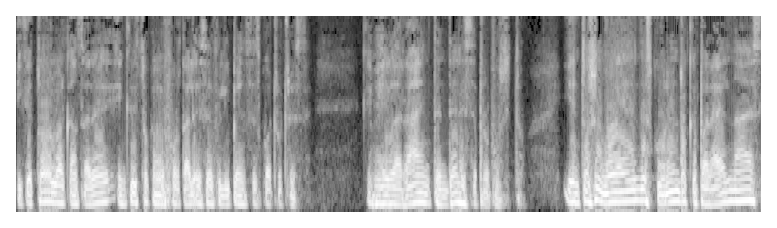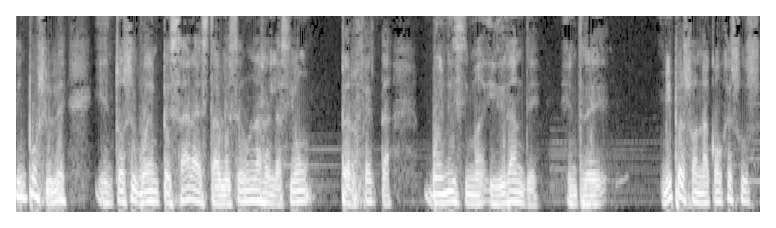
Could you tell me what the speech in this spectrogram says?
y que todo lo alcanzaré en Cristo que me fortalece, Filipenses 4:13, que me ayudará a entender ese propósito. Y entonces voy a ir descubriendo que para Él nada es imposible y entonces voy a empezar a establecer una relación perfecta, buenísima y grande entre mi persona con Jesús,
